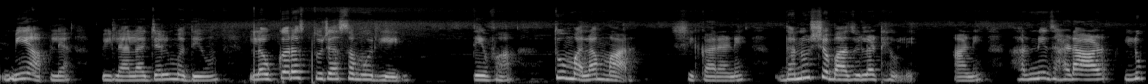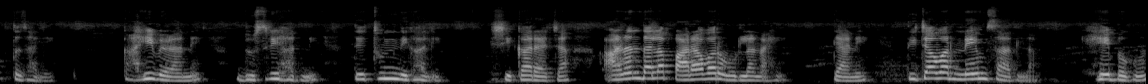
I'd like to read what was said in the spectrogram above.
मी आपल्या पिलाला जन्म देऊन लवकरच तुझ्यासमोर येईल तेव्हा तू मला मार शिकाऱ्याने धनुष्य बाजूला ठेवले आणि हरणी झाडाआड लुप्त झाली. काही वेळाने दुसरी हरणी तेथून निघाली. शिकाऱ्याच्या आनंदाला पारावर उरला नाही. त्याने तिच्यावर नेम साधला. हे बघून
